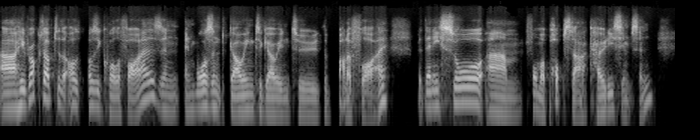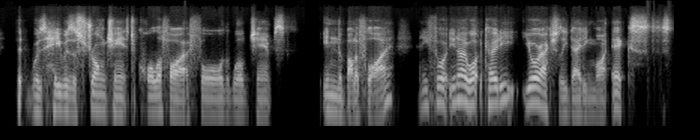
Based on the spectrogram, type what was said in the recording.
Uh, he rocked up to the Aussie qualifiers and and wasn't going to go into the butterfly, but then he saw um, former pop star Cody Simpson that was he was a strong chance to qualify for the world champs in the butterfly, and he thought, you know what, Cody, you're actually dating my ex,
